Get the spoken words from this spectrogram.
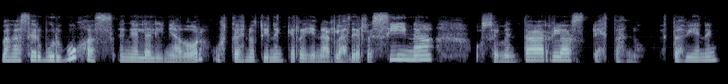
van a ser burbujas en el alineador. Ustedes no tienen que rellenarlas de resina o cementarlas. Estas no. Estas vienen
